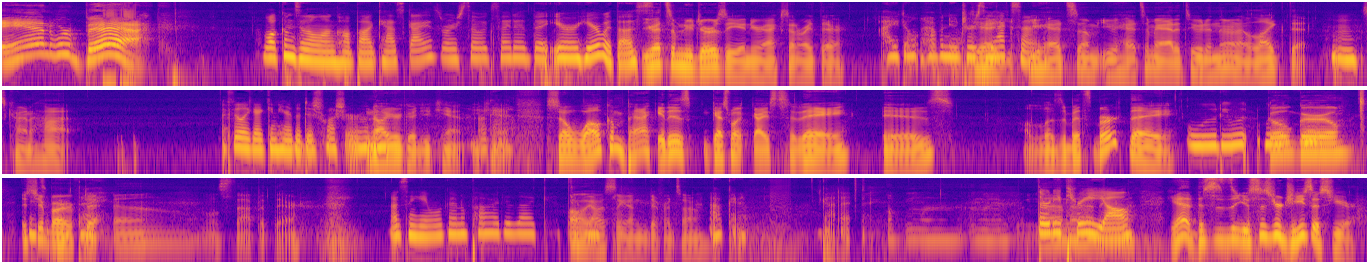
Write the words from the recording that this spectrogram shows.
And we're back. Welcome to the Long Haul Podcast, guys. We're so excited that you're here with us. You had some New Jersey in your accent right there. I don't have a New Jersey yeah, accent. You had some you had some attitude in there and I liked it. Hmm. It's kind of hot. I feel like I can hear the dishwasher. No, you're good. You can't. You Okay. can't. So welcome back. It is guess what guys, today is Elizabeth's birthday. Woody woot, Go girl. It's, It's your birthday. birthday. Uh, we'll stop it there. I was thinking we're gonna party like it's Oh, yeah, I was singing a different song. Okay, got it. 33, y'all. Yeah, this is the, this is your Jesus year.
